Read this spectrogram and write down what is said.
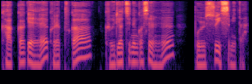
각각의 그래프가 그려지는 것을 볼 수 있습니다.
